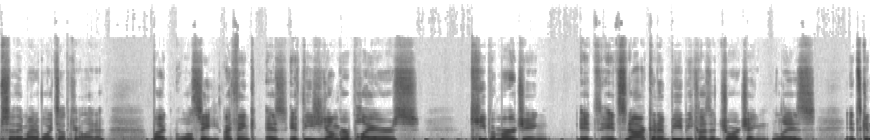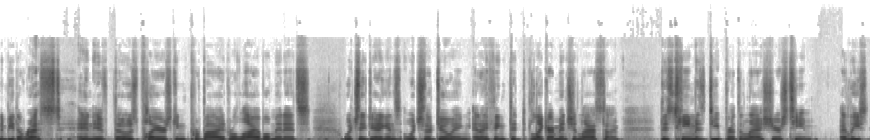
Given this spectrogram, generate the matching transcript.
so they might avoid South Carolina, but we'll see. I think as if these younger players keep emerging, it's it's not going to be because of George and Liz. It's going to be the rest. And if those players can provide reliable minutes, which they did against, which they're doing, and I think that, like I mentioned last time, this team is deeper than last year's team. At least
